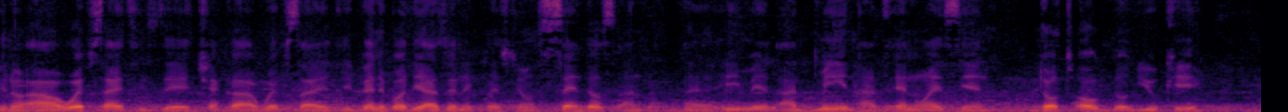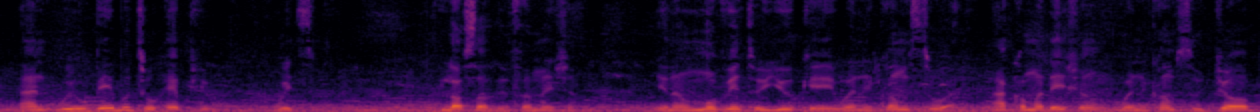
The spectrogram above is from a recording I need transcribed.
you know our website is there. Check our website. If anybody has any questions, send us an uh, email admin at nycn.org.uk, and we will be able to help you with lots of information. You know, moving to UK when it comes to accommodation, when it comes to job,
